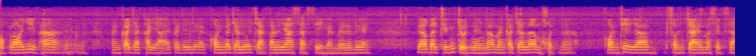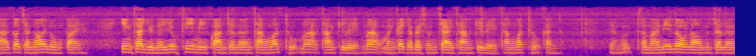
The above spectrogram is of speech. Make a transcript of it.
หกร้อยยี่ห้าเนี่ยมันก็จะขยายไปเรื่อยๆ คนก็จะรู้จักอริยสัจสี่กันไปเรื่อยๆ แล้วไปถึงจุดหนึ่งแล้วมันก็จะเริ่มหดแล้ว คนที่จะสนใจมาศึกษาก็จะน้อยลงไป ยิ่งถ้าอยู่ในยุคที่มีความเจริญทางวัตถุมากทางกิเลสมาก มันก็จะไปสนใจทางกิเลสทางวัตถุกัน อย่างสมัยนี้โลกเรามันเจริญ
